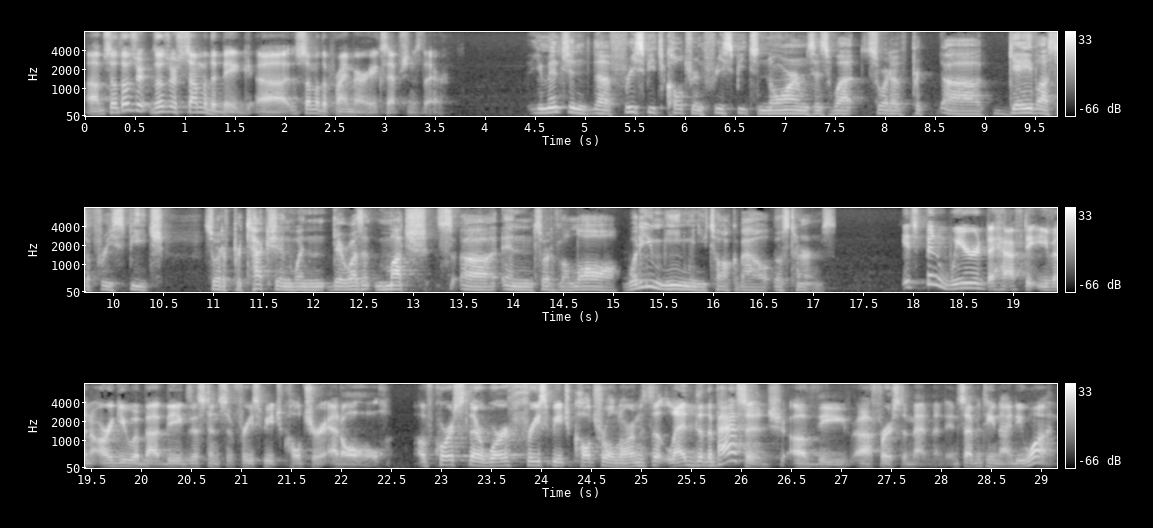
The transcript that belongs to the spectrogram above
Um, so those are those are some of the big, uh, some of the primary exceptions there. You mentioned the free speech culture and free speech norms is what sort of uh, gave us a free speech sort of protection when there wasn't much uh, in sort of the law. What do you mean when you talk about those terms? It's been weird to have to even argue about the existence of free speech culture at all. Of course, there were free speech cultural norms that led to the passage of the uh, First Amendment in 1791.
